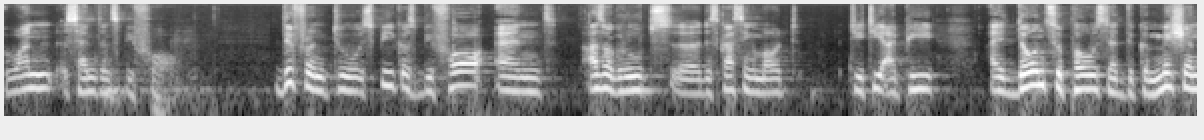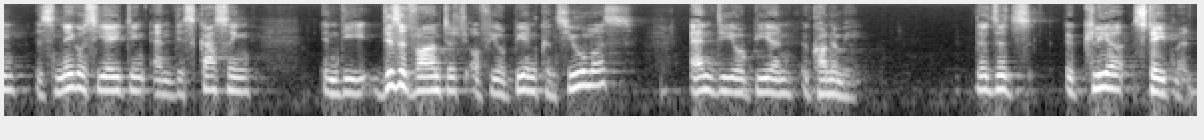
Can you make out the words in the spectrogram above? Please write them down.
one sentence before. Different to speakers before and other groups uh, discussing about TTIP, I don't suppose that the Commission is negotiating and discussing in the disadvantage of European consumers and the European economy. That's a clear statement.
